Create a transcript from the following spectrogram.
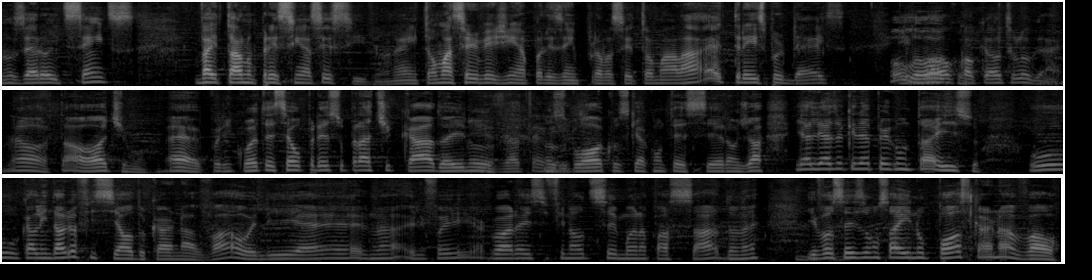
no 0800, vai estar tá no precinho acessível, né? Então uma cervejinha, por exemplo, para você tomar lá é 3 por 10. Ô, igual louco. qualquer outro lugar. Não, tá ótimo. É, por enquanto esse é o preço praticado aí no, nos blocos que aconteceram já. E aliás, eu queria perguntar isso. O calendário oficial do carnaval, ele é. Na, ele foi agora esse final de semana passado, né? Uhum. E vocês vão sair no pós-carnaval.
